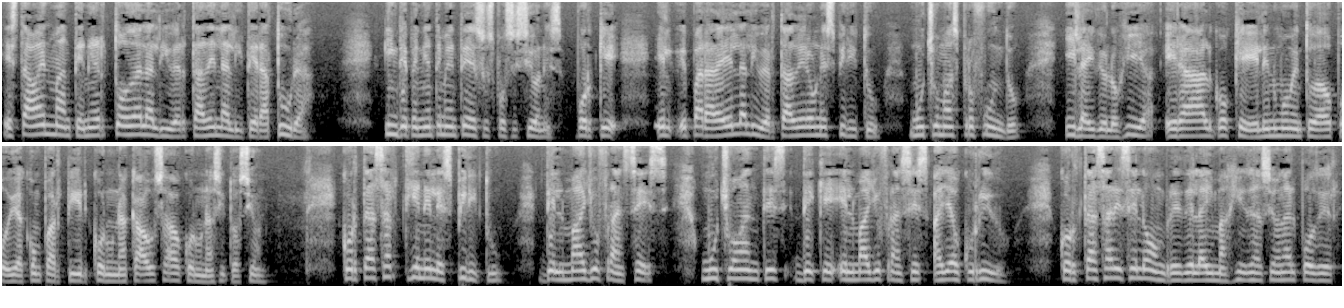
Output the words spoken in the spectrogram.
estaba en mantener toda la libertad en la literatura, independientemente de sus posiciones, porque eh, para él la libertad era un espíritu mucho más profundo y la ideología era algo que él en un momento dado podía compartir con una causa o con una situación. Cortázar tiene el espíritu del mayo francés mucho antes de que el mayo francés haya ocurrido. Cortázar es el hombre de la imaginación al poder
